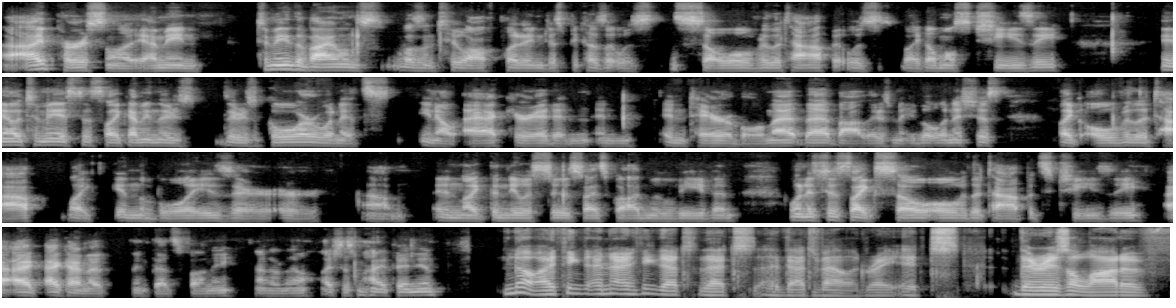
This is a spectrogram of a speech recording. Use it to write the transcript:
I personally, I mean, to me the violence wasn't too off-putting just because it was so over the top. It was like almost cheesy. You know to me it's just like i mean there's there's gore when it's you know accurate and and, and terrible and that that bothers me. But when it's just like over the top like in the boys or or um in like the newest suicide squad movie even when it's just like so over the top it's cheesy. I i, I kind of think that's funny. I don't know. That's just my opinion. No i think and i think that's that's that's valid right? It's there is a lot of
